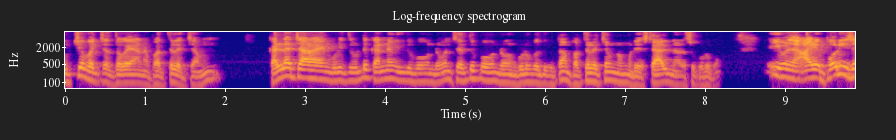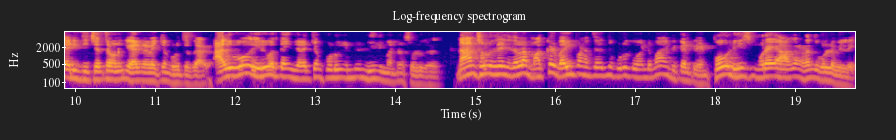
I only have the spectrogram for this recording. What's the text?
உச்சபட்ச தொகையான பத்து லட்சம் கள்ளச்சாராயம் குடித்து விட்டு கண்ணை விந்து போகின்றவன் செத்து போகின்றவன் குடும்பத்துக்கு தான் பத்து லட்சம் நம்முடைய ஸ்டாலின் அரசு கொடுக்கும். இவன் போலீஸ் அடித்து செத்தவனுக்கு ஏழரை லட்சம் கொடுத்துருக்காரு. அதுவோ இருபத்தைந்து லட்சம் கொடு என்று நீதிமன்றம் சொல்லுகிறது. நான் சொல்லுகிறேன் இதெல்லாம் மக்கள் வரிப்பணத்திலிருந்து கொடுக்க வேண்டுமா என்று கேட்கிறேன். போலீஸ் முறையாக நடந்து கொள்ளவில்லை.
